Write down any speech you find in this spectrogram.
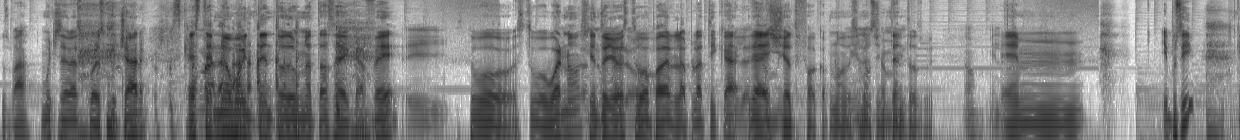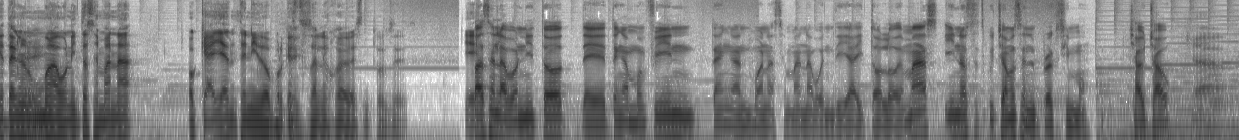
Pues va, muchas gracias por escuchar. Pues, este nuevo intento de una taza de café estuvo, estuvo bueno. Siento yo, estuvo padre la plática. Ya shut fuck up, no decimos intentos, güey. ¿no? Em, y pues sí, que tengan una bonita semana. o que hayan tenido, porque Sí. esto sale el jueves, entonces. eh, Pásenla bonito, eh, tengan buen fin, tengan buena semana, buen día y todo lo demás. Y nos escuchamos en el próximo. Chau, chau. chao.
